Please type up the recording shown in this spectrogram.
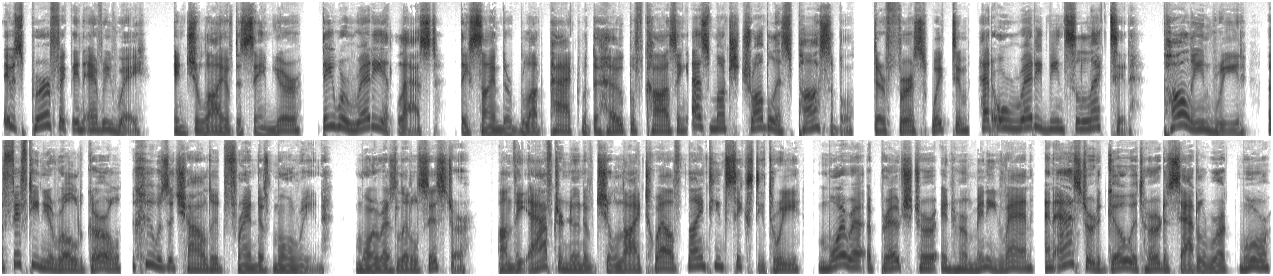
It was perfect in every way. In July of the same year, they were ready at last. They signed their blood pact with the hope of causing as much trouble as possible. Their first victim had already been selected Pauline Reade, a 15 year old girl who was a childhood friend of Maureen, Moira's little sister. On the afternoon of July 12, 1963, Moira approached her in her minivan and asked her to go with her to Saddleworth Moor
